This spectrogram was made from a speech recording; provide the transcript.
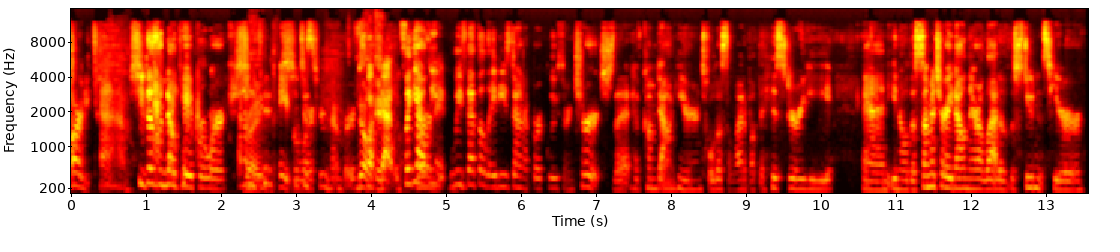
party time. She doesn't know paperwork. I don't Right. do She paperwork. just remembers. No, Fuck and- that. Let's But yeah, we, we've got the ladies down at Burke Lutheran Church that have come down here and told us a lot about the history. And, you know, the cemetery down there, a lot of the students here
